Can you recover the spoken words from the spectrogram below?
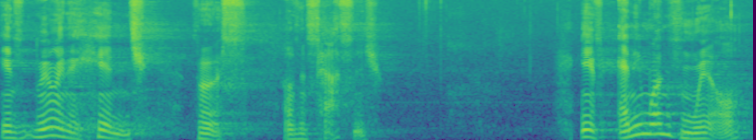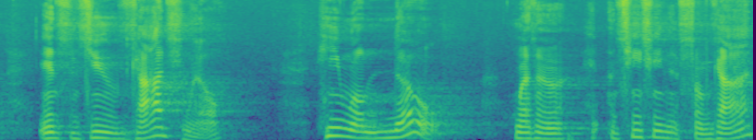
is really the hinge verse of the passage. If anyone's will is to do God's will, he will know whether the teaching is from God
